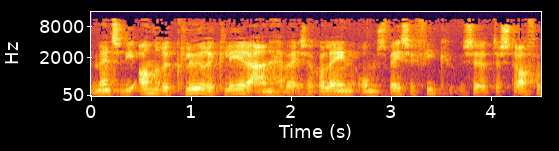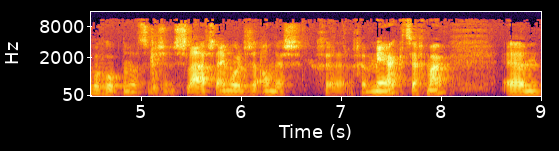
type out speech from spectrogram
mensen die andere kleuren kleren aan hebben, is ook alleen om specifiek ze te straffen. Bijvoorbeeld omdat ze dus een slaaf zijn, worden ze anders gemerkt, zeg maar. Um,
